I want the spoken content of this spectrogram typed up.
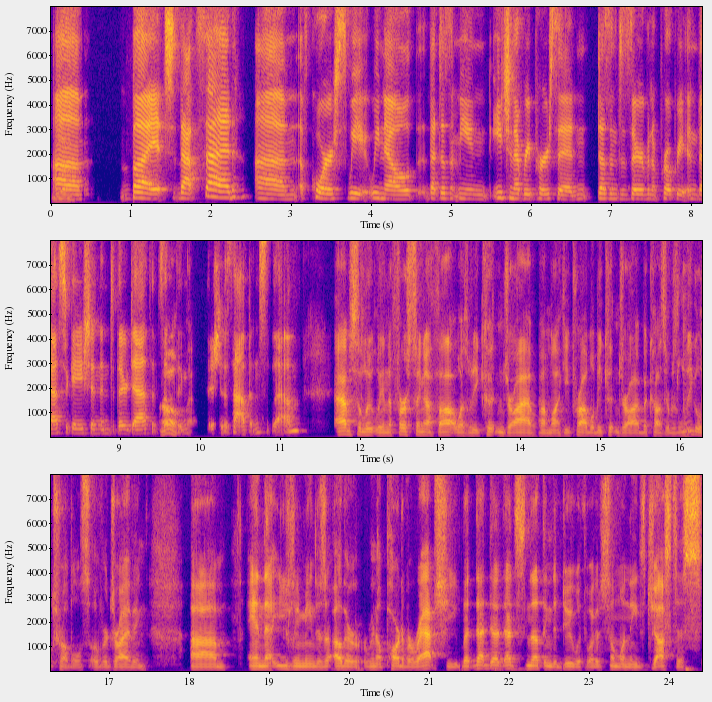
Yeah. Um, but that said, um, of course, we we know that doesn't mean each and every person doesn't deserve an appropriate investigation into their death if oh. something oh. happens to them. Absolutely. And the first thing I thought was when he couldn't drive, I'm like, he probably couldn't drive because there was legal troubles over driving. Um, and that usually means there's other, you know, part of a rap sheet, but that, that that's nothing to do with whether someone needs justice.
